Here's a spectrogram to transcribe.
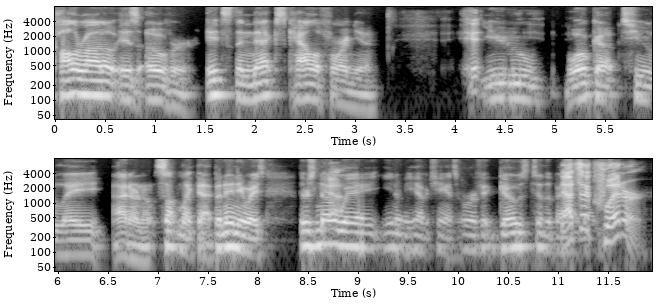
Colorado is over. It's the next California It- you woke up too late. I don't know, something like that. But anyways, There's no Yeah. way, you know, you have a chance. Or if it goes to the ballot, That's a quitter.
